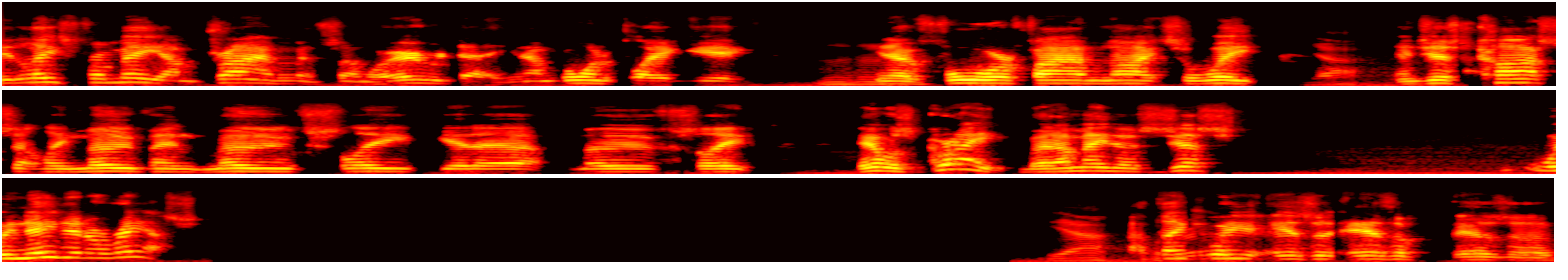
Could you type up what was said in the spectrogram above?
at least for me, I'm driving somewhere every day and I'm going to play a gig, Mhm. you know, four or five nights a week Yeah. and just constantly moving, move, sleep, get up, move, sleep. It was great, but I mean, it was just we needed a rest. Yeah. I think we, as a as a as a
